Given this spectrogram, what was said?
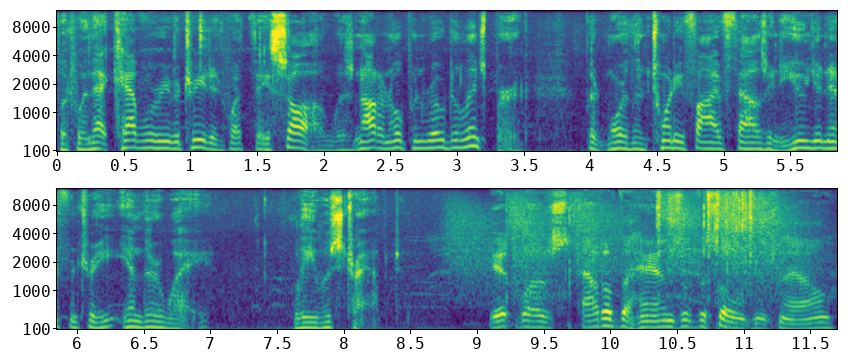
But when that cavalry retreated, what they saw was not an open road to Lynchburg, but more than 25,000 Union infantry in their way. Lee was trapped. It was out of the hands of the soldiers now.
